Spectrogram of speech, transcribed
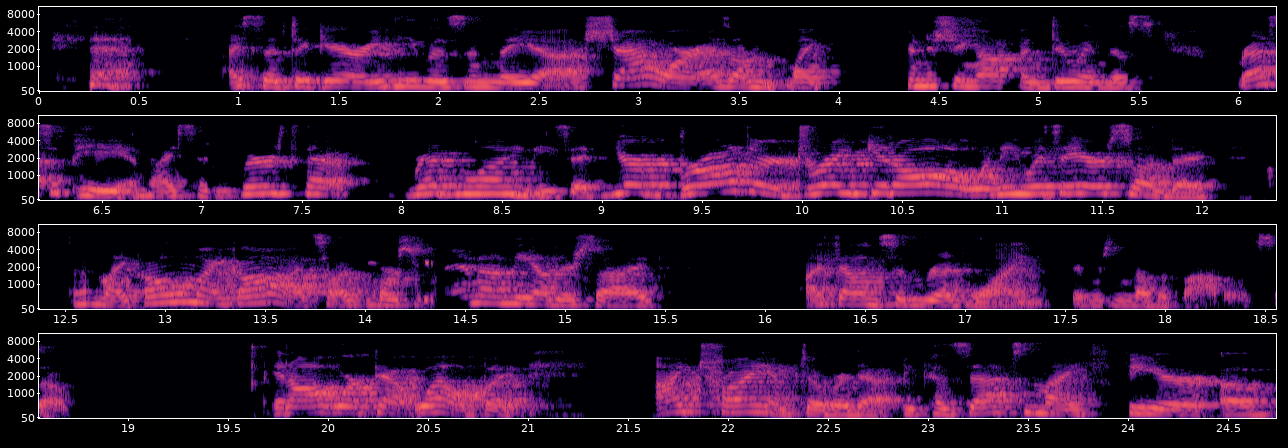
I said to Gary, he was in the uh, shower as I'm like finishing up and doing this recipe. And I said, Where's that red wine? He said, Your brother drank it all when he was here Sunday. I'm like, Oh my God. So, of course, ran on the other side. I found some red wine. There was another bottle. So it all worked out well. But I triumphed over that because that's my fear of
